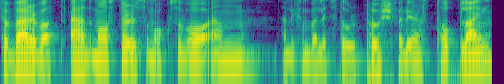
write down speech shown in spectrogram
förvärvat Admaster som också var en, en liksom väldigt stor push för deras topline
